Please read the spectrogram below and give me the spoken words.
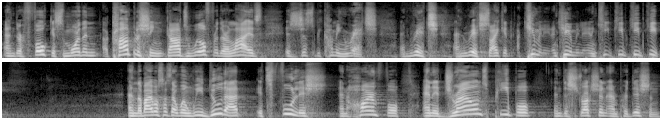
and their focus, more than accomplishing God's will for their lives, is just becoming rich and rich and rich so I can accumulate and accumulate and keep, keep, keep, keep. And the Bible says that when we do that, it's foolish and harmful, and it drowns people in destruction and perdition.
